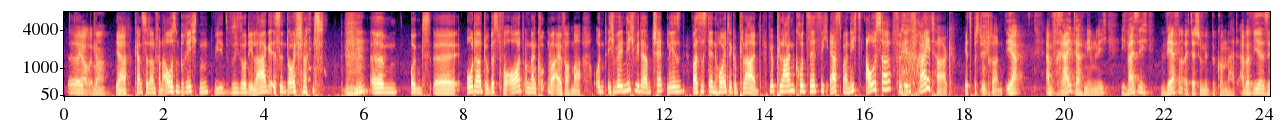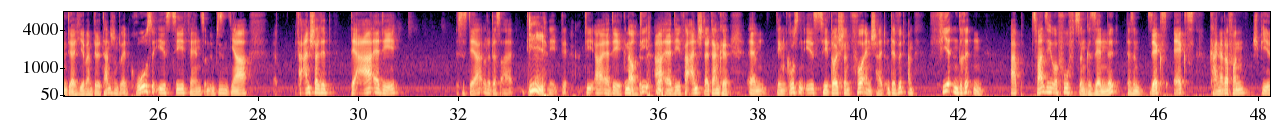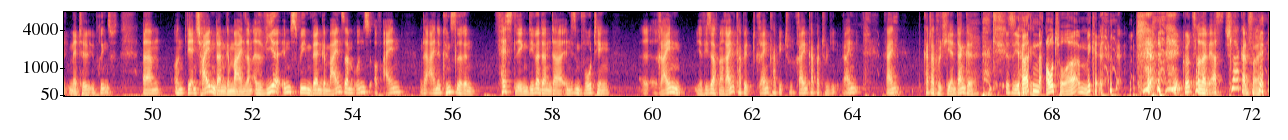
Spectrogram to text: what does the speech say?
Äh, Wer auch immer. Ja, kannst du dann von außen berichten, wie, wie so die Lage ist in Deutschland. Mhm. ähm, und äh, oder du bist vor Ort und dann gucken wir einfach mal. Und ich will nicht wieder im Chat lesen, was ist denn heute geplant. Wir planen grundsätzlich erstmal nichts, außer für den Freitag. Jetzt bist du dran. Ja, am Freitag nämlich. Ich weiß nicht, wer von euch das schon mitbekommen hat, aber wir sind ja hier beim Dilettantischen Duett große ESC-Fans und in diesem Jahr äh, veranstaltet der ARD. Ist es der oder das ARD? Die. Nee, der, die ARD, genau, die ja. ARD veranstaltet, danke. Ähm, den großen ESC Deutschland Vorentscheid. Und der wird am 4.3. ab 20.15 Uhr gesendet. Da sind sechs Acts. Keiner davon spielt Metal übrigens. Ähm, und wir entscheiden dann gemeinsam. Also wir im Stream werden gemeinsam uns auf ein oder eine Künstlerin festlegen, die wir dann da in diesem Voting äh, rein, ja, wie sagt man, rein, kapit, rein, kapitul, rein, kapitulieren, rein, rein katapultieren. Danke. Sie hörten Danke. Autor Mickel. Kurz vor seinem ersten Schlaganfall.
